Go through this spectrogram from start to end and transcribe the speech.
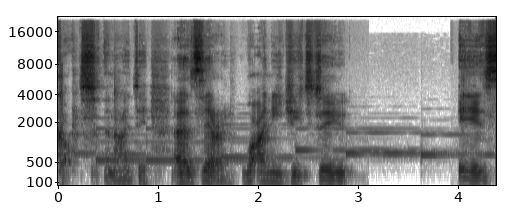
got got an idea. Uh, Zero, what I need you to do is,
